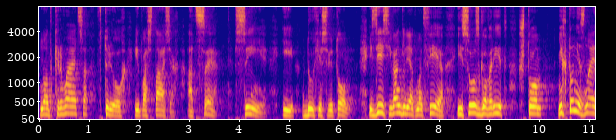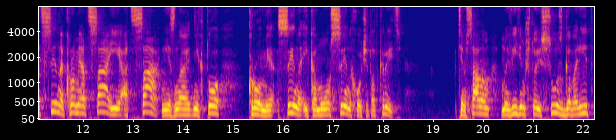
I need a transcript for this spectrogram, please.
но открывается в трех ипостасях – Отце, Сыне и Духе Святом. И здесь в Евангелии от Матфея Иисус говорит, что никто не знает Сына, кроме Отца, и Отца не знает никто, кроме Сына, и кому Сын хочет открыть. Тем самым мы видим, что Иисус говорит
